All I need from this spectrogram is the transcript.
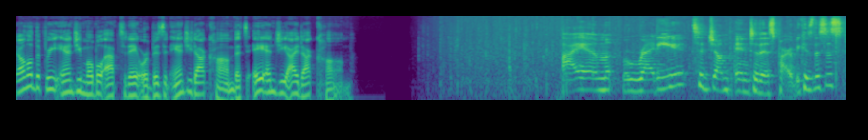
Download the free Angi mobile app today or visit Angi.com. That's A-N-G-I.com. I am ready to jump into this part because this is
